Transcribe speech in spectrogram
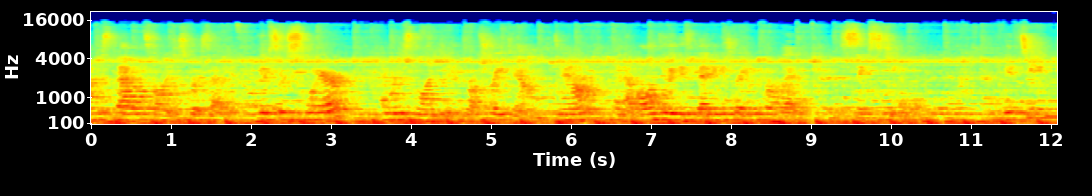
I'm just balanced on it just for a second. Are square, and we're just lunging. Drop straight down. Down, and up. All I'm doing is bending the straight of the front leg. 16, 15,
